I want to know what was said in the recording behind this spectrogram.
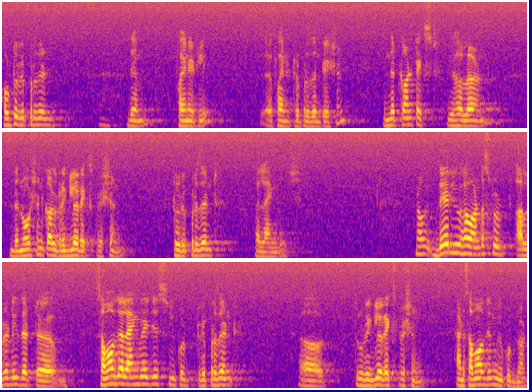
how to represent them finitely, a finite representation. In that context, you have learned the notion called regular expression to represent a language. Now, there you have understood already that uh, some of the languages you could represent uh, through regular expression and some of them you could not.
